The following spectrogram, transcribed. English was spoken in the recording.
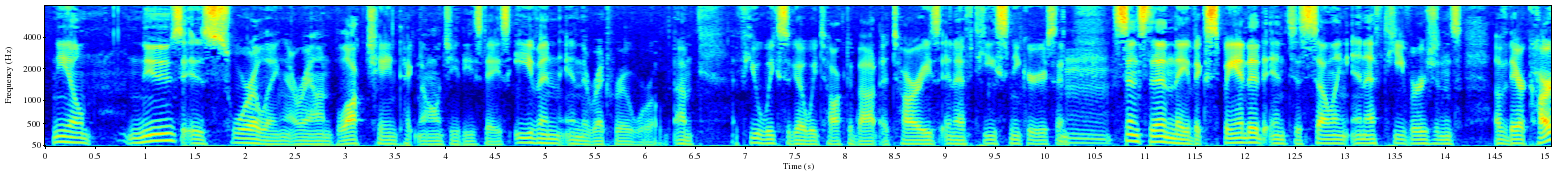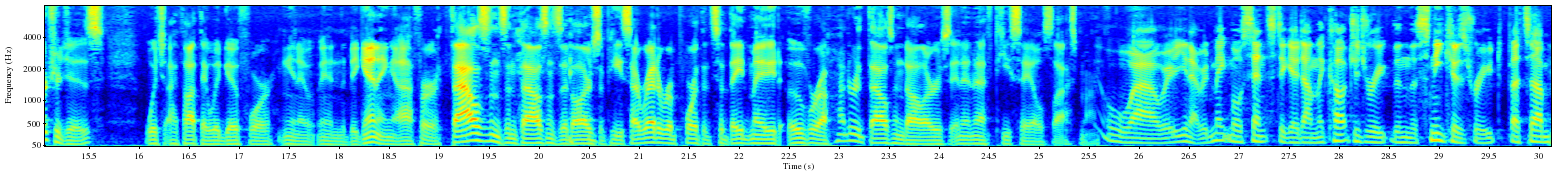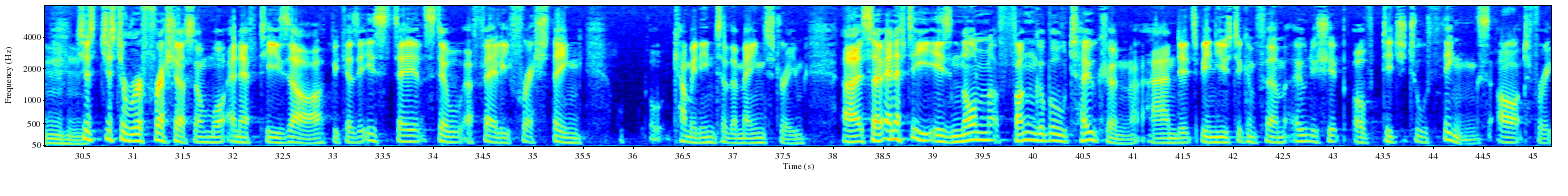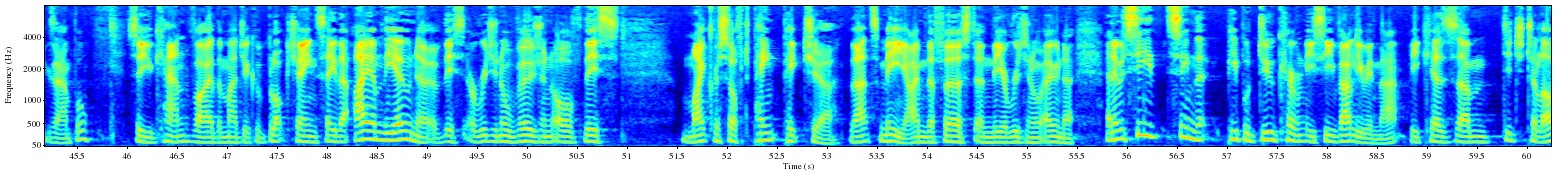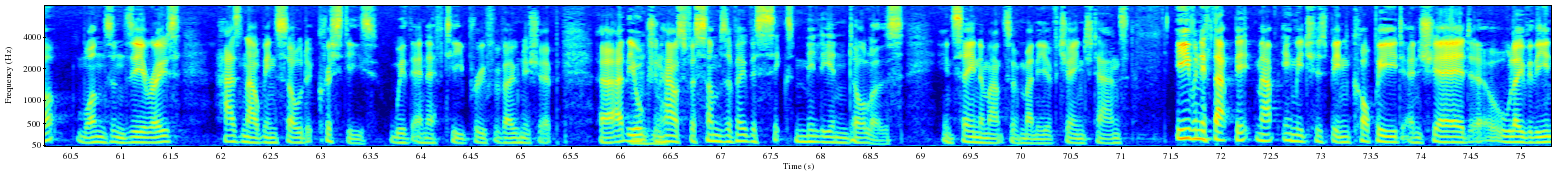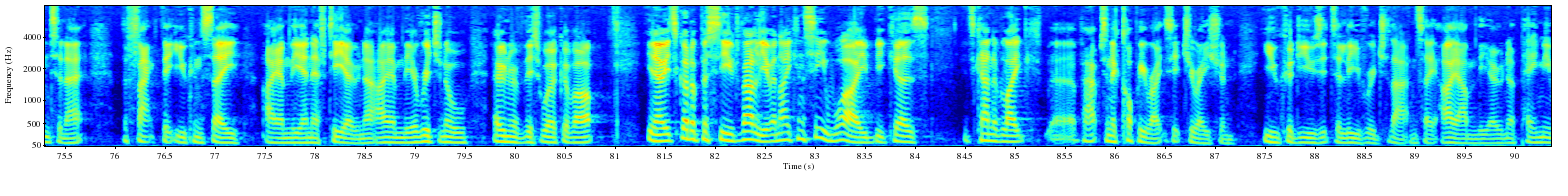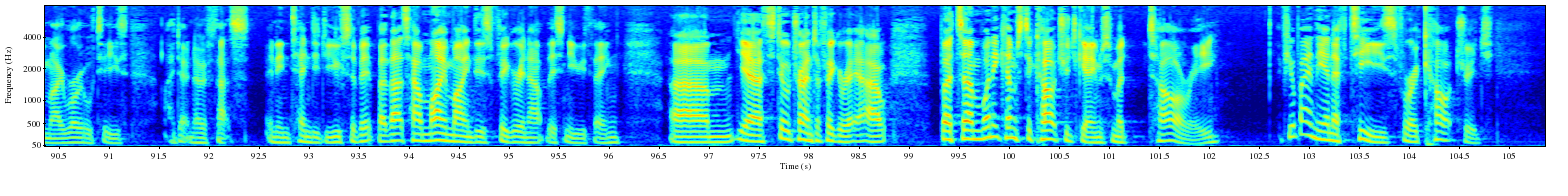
Neil, news is swirling around blockchain technology these days, even in the retro world. Um, a few weeks ago, we talked about Atari's NFT sneakers, and mm. since then, they've expanded into selling NFT versions of their cartridges which I thought they would go for, you know, in the beginning, uh, for thousands and thousands of dollars a piece. I read a report that said they'd made over a hundred thousand dollars in NFT sales last month. Wow, you know, it would make more sense to go down the cartridge route than the sneakers route. But um, mm-hmm. just just to refresh us on what NFTs are, because it is still still a fairly fresh thing coming into the mainstream. Uh, so NFT is non-fungible token, and it's been used to confirm ownership of digital things, art, for example. So you can, via the magic of blockchain, say that I am the owner of this original version of this. Microsoft Paint picture. That's me. I'm the first and the original owner. And it would see, seem that people do currently see value in that because um, digital art, ones and zeros, has now been sold at Christie's with NFT proof of ownership uh, at the mm-hmm. auction house for sums of over $6 million. Insane amounts of money have changed hands. Even if that bitmap image has been copied and shared uh, all over the internet, the fact that you can say, I am the NFT owner, I am the original owner of this work of art, you know, it's got a perceived value. And I can see why, because it's kind of like uh, perhaps in a copyright situation, you could use it to leverage that and say, I am the owner, pay me my royalties. I don't know if that's an intended use of it, but that's how my mind is figuring out this new thing. Um, yeah, still trying to figure it out. But um, when it comes to cartridge games from Atari, if you're buying the NFTs for a cartridge,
